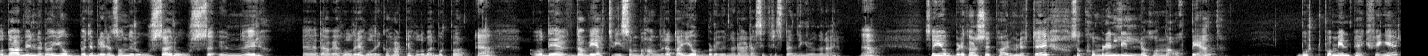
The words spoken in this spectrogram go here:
Og da begynner det å jobbe. Det blir en sånn rosa rose under der hvor jeg holder. Jeg holder ikke hardt, jeg holder bare bortpå. Ja. Og det, da vet vi som behandlere at da jobber det under der. Da sitter det spenninger under der. ja. Så jobber det kanskje et par minutter. Så kommer den lille hånda opp igjen. Bort på min pekefinger.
